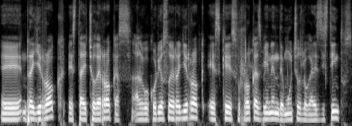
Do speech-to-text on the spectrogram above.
Eh, Regirock está hecho de rocas. Algo curioso de Regirock es que sus rocas vienen de muchos lugares distintos.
